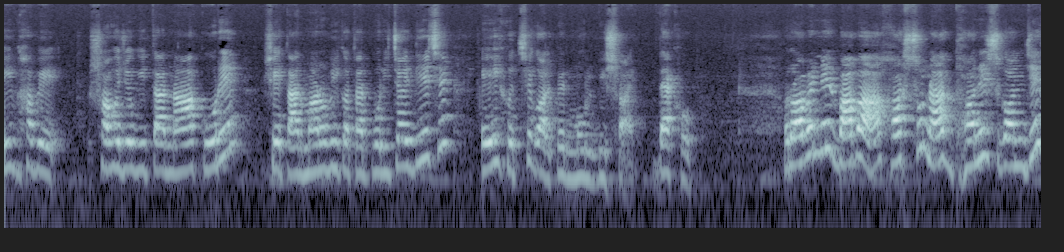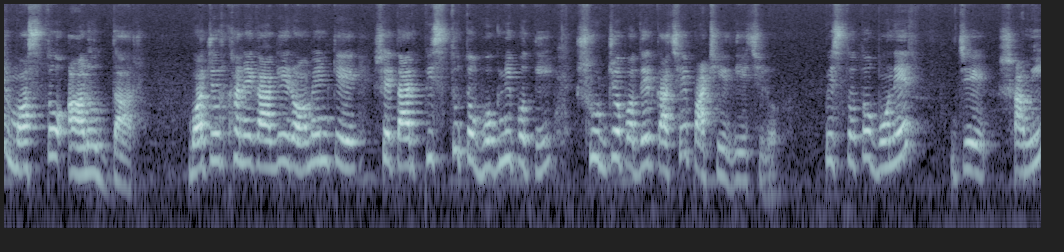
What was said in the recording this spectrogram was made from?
এইভাবে সহযোগিতা না করে সে তার মানবিকতার পরিচয় দিয়েছে। এই হচ্ছে গল্পের মূল বিষয়। দেখো, রবেনের বাবা হর্ষনাথ ধনেশগঞ্জের মস্ত আড়তদার বছরখানেক আগে রমেনকে সে তার পিস্তুত ভগ্নিপতি সূর্যপদের কাছে পাঠিয়ে দিয়েছিল। পিস্তুত বোনের যে স্বামী,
